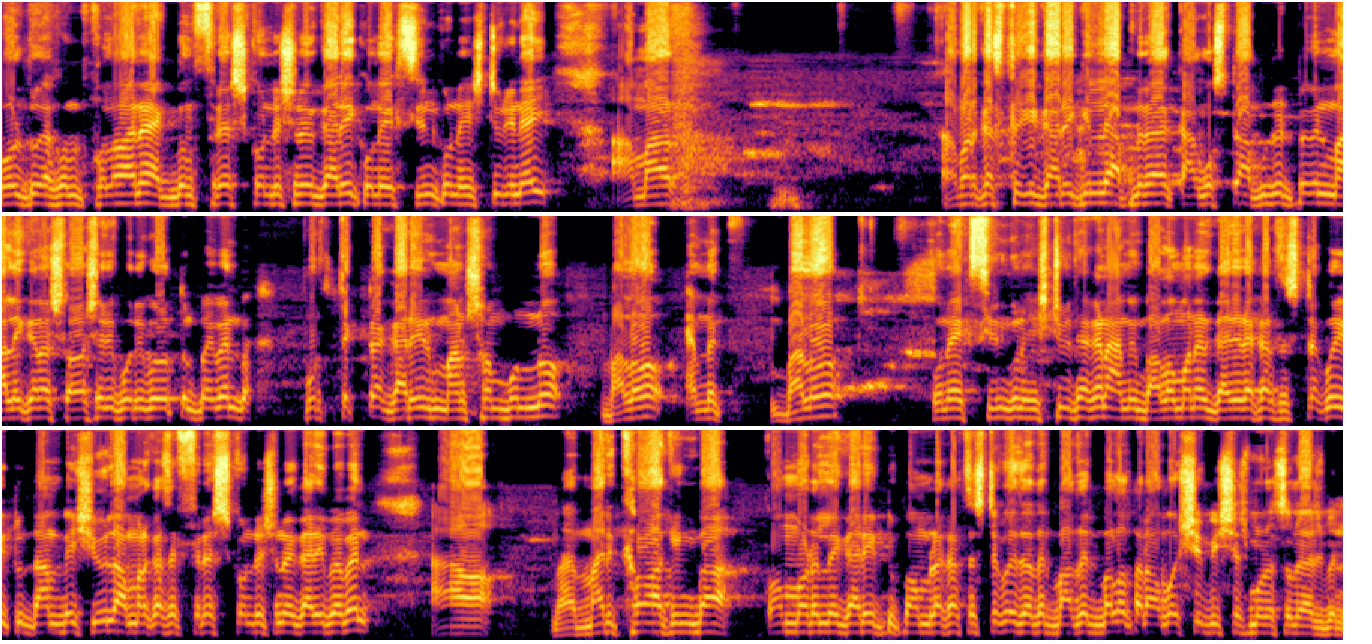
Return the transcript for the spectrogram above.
বল্টু এখন খোলা হয় না, একদম ফ্রেশ কন্ডিশনের গাড়ি, কোনো অ্যাক্সিডেন্ট কোনো হিস্টোরি নাই। আমার আমার কাছ থেকে গাড়ি কিনলে আপনারা কাগজটা আপডেট পাবেন, মালিকানা সরাসরি পরিবর্তন পাবেন। প্রত্যেকটা গাড়ির মানসম্পন্ন ভালো, এমনি ভালো, কোনো অ্যাক্সিডেন্ট কোনো হিস্ট্রি থাকে না। আমি ভালো মানের গাড়ি রাখার চেষ্টা করি, একটু দাম বেশি হলে আমার কাছে ফ্রেশ কন্ডিশনের গাড়ি পাবেন। মারি খাওয়া কিংবা কম মডেলের গাড়ি একটু কম রাখার চেষ্টা করি, যাদের বাজেট ভালো, তারা অবশ্যই বিশ্বাস মোড়ে চলে আসবেন।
